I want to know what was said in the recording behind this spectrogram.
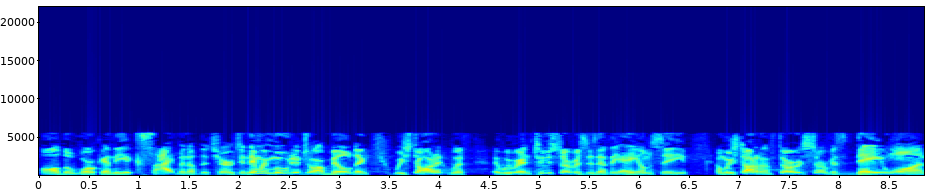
All the work and the excitement of the church. And then we moved into our building. We started with, we were in two services at the AMC and we started a third service day one,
